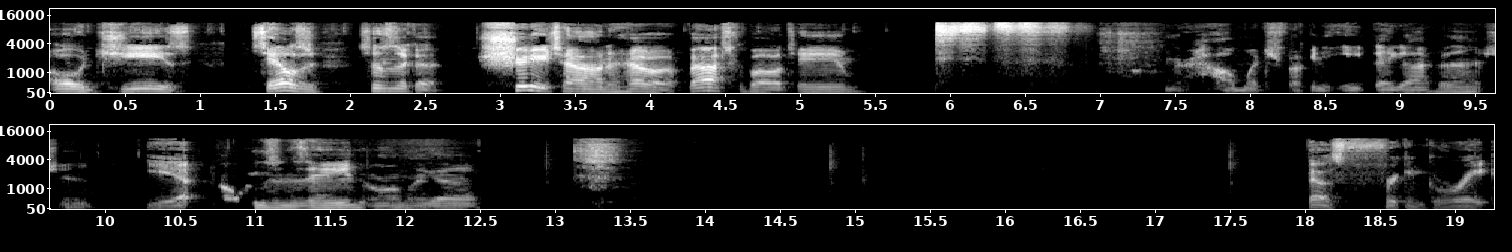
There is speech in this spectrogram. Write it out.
Oh, jeez. Sales sounds like a shitty town to have a basketball team. How much fucking heat they got for that shit. Yep. Owens and Zayn. Oh my god. That was freaking great.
